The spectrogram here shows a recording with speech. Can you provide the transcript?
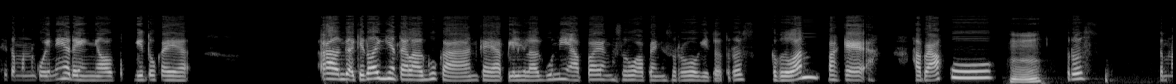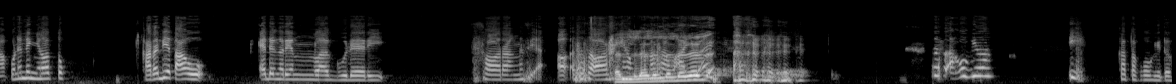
si temanku ini ada yang nyeletuk gitu kayak ah enggak kita lagi nyetel lagu kan, kayak pilih lagu nih apa yang seru apa yang seru gitu. Terus kebetulan pakai HP aku. Hmm. Terus temen aku ada yang nyeletuk karena dia tahu eh dengerin lagu dari seseorang si oh, seseorang yang pernah sama Ayu. Terus aku bilang, ih kataku gitu,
